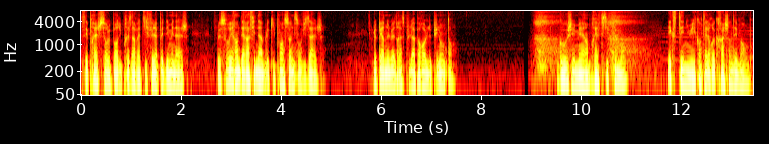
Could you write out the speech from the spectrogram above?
ses prêches sur le port du préservatif et la paix des ménages, le sourire indéracinable qui poinçonne son visage. Le père ne lui adresse plus la parole depuis longtemps. Gauche émet un bref sifflement, exténué quand elle recrache un des membres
